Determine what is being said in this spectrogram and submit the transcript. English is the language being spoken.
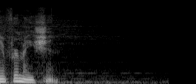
information.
